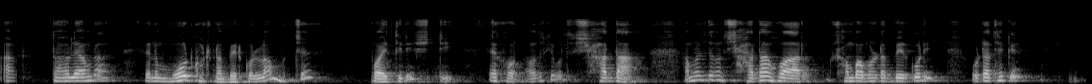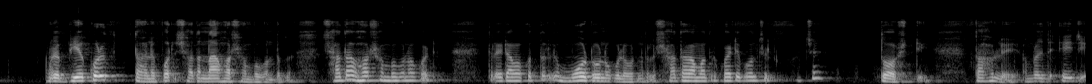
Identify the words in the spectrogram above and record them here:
আর তাহলে আমরা এখানে মোট ঘটনা বের করলাম হচ্ছে পঁয়ত্রিশটি। এখন আমাদের কি বলছে সাদা। আমরা যদি এখন সাদা হওয়ার সম্ভাবনাটা বের করি, ওটা থেকে আমরা বিয়োগ করে তাহলে পরে সাদা না হওয়ার সম্ভাবনাটা। সাদা হওয়ার সম্ভাবনা কয়টি? তাহলে এটা আমার করতে হবে মোট অনুকূলে ঘটনা তাহলে সাদা আমাদের কয়টি বলছিল? হচ্ছে দশটি। তাহলে আমরা যদি এই যে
